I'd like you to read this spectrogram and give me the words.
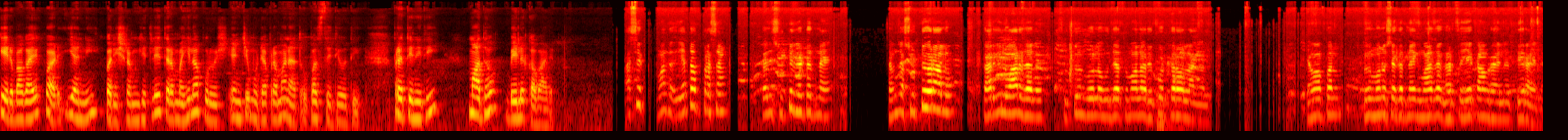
केरबा गायकवाड यांनी परिश्रम घेतले तर महिला पुरुष यांची मोठ्या प्रमाणात उपस्थिती होती. प्रतिनिधी माधव बेलकवाड. असे येतात प्रसंग. कधी सुट्टी भेटत नाही. समजा सुट्टीवर आलो कारगिल वार झालं. सुट्टीवर बोला उद्या तुम्हाला रिपोर्ट करावं लागेल. तेव्हा पण तुम्ही म्हणू शकत नाही की माझं घरचं हे काम राहिलं ते राहिलं.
